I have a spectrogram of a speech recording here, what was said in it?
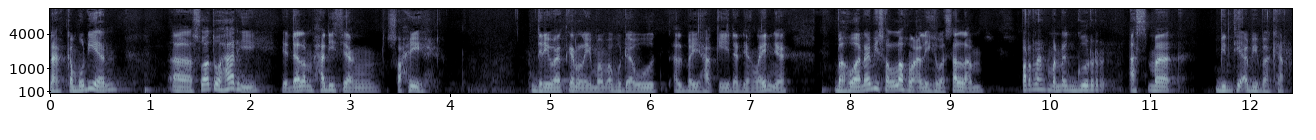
Nah, kemudian eh, suatu hari ya dalam hadis yang sahih diriwayatkan oleh Imam Abu Dawud, Al Baihaqi dan yang lainnya bahwa Nabi Shallallahu Alaihi Wasallam pernah menegur Asma binti Abi Bakar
